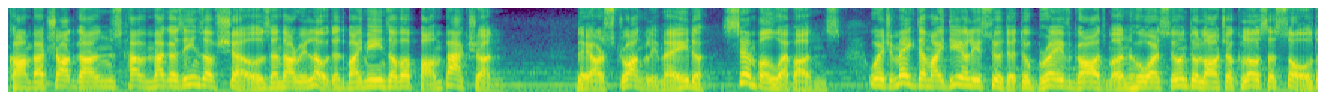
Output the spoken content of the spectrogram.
Combat shotguns have magazines of shells and are reloaded by means of a pump action. They are strongly made, simple weapons, which make them ideally suited to brave guardsmen who are soon to launch a close assault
